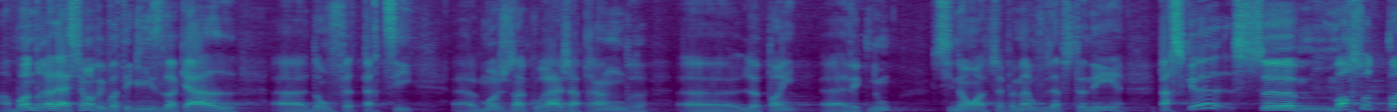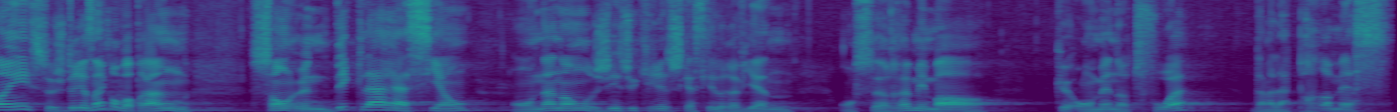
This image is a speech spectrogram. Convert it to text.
en bonne relation avec votre église locale dont vous faites partie, moi, je vous encourage à prendre le pain avec nous. Sinon, tout simplement vous abstenir. Parce que ce morceau de pain, ce jus de raisin qu'on va prendre, sont une déclaration. On annonce Jésus-Christ jusqu'à ce qu'il revienne. On se remémore qu'on met notre foi dans la promesse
